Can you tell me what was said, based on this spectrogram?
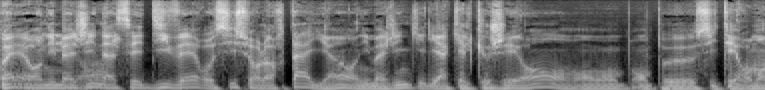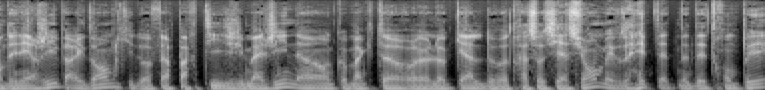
Ouais, on imagine assez divers aussi sur leur taille. hein. On imagine qu'il y a quelques géants. On, peut citer Roman d'énergie, par exemple, qui doit faire partie, j'imagine, hein, comme acteur euh, local de votre association. Mais vous allez peut-être me détromper.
